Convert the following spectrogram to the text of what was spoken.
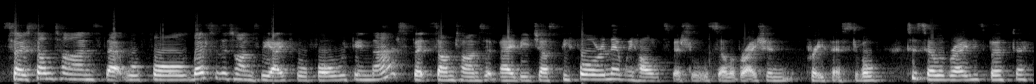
So sometimes that will fall, most of the times the 8th will fall within that, but sometimes it may be just before, and then we hold a special celebration pre festival to celebrate his birthday.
